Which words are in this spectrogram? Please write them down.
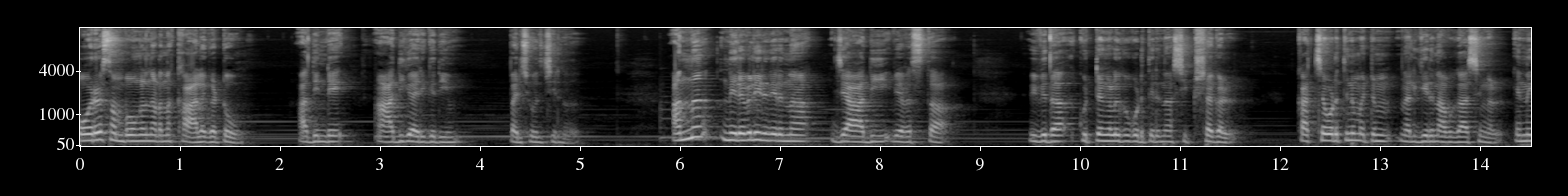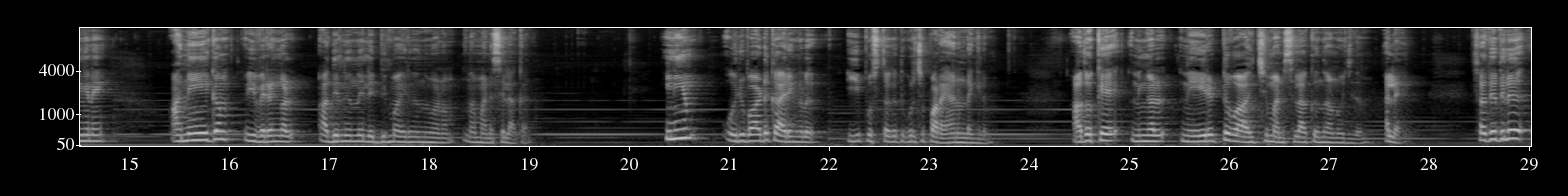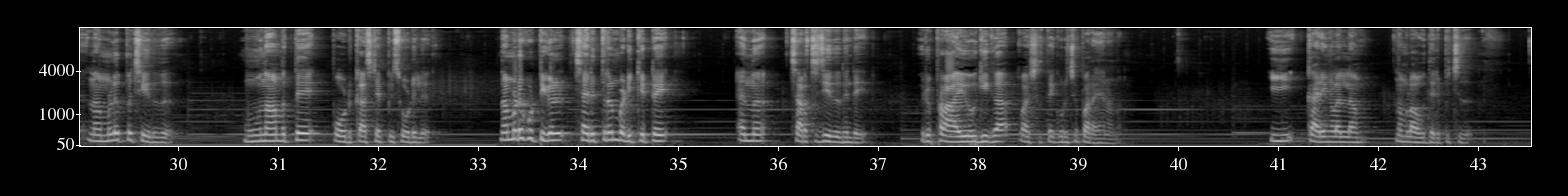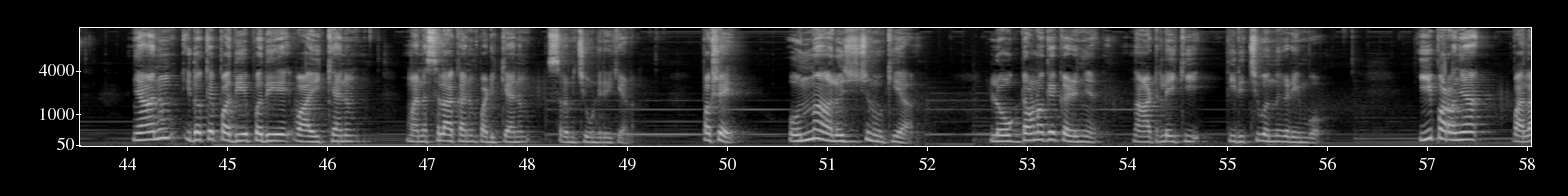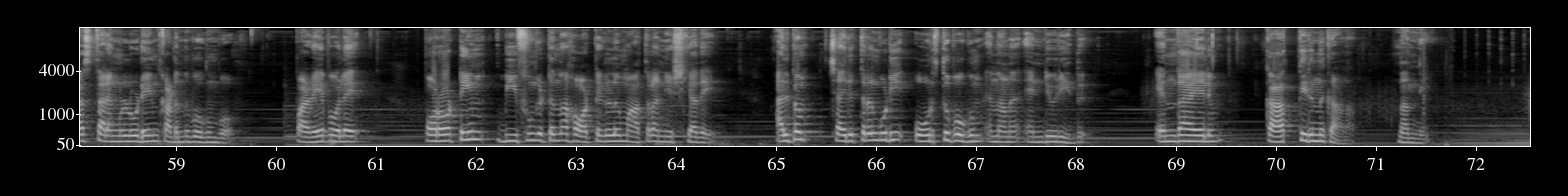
ഓരോ സംഭവങ്ങൾ നടന്ന കാലഘട്ടവും അതിന്റെ ആധികാരികതയും പരിശോധിച്ചിരുന്നത്. അന്ന് നിലവിലിരുന്നിരുന്ന ജാതി വ്യവസ്ഥ വിവിധ കുറ്റങ്ങൾക്ക് കൊടുത്തിരുന്ന ശിക്ഷകൾ കച്ചവടത്തിനും മറ്റും നൽകിയിരുന്ന അവകാശങ്ങൾ എന്നിങ്ങനെ അനേകം വിവരങ്ങൾ അതിൽ നിന്ന് ലഭ്യമായിരുന്നു എന്ന് വേണം നാം മനസ്സിലാക്കാൻ. ഇനിയും ഒരുപാട് കാര്യങ്ങൾ ഈ പുസ്തകത്തെക്കുറിച്ച് പറയാനുണ്ടെങ്കിലും അതൊക്കെ നിങ്ങൾ നേരിട്ട് വായിച്ച് മനസ്സിലാക്കുന്നതാണ് ഉചിതം അല്ലേ? സത്യത്തിൽ നമ്മളിപ്പോൾ ചെയ്തത് മൂന്നാമത്തെ പോഡ്കാസ്റ്റ് എപ്പിസോഡിൽ നമ്മുടെ കുട്ടികൾ ചരിത്രം പഠിക്കട്ടെ എന്ന് ചർച്ച ചെയ്തതിന്റെ ഒരു പ്രായോഗിക വശത്തെക്കുറിച്ച് പറയാനാണ് ഈ കാര്യങ്ങളെല്ലാം നമ്മൾ അവതരിപ്പിച്ചത്. ഞാനും ഇതൊക്കെ പതിയെ പതിയെ വായിക്കാനും മനസ്സിലാക്കാനും പഠിക്കാനും ശ്രമിച്ചുകൊണ്ടിരിക്കുകയാണ്. പക്ഷേ ഒന്ന് ആലോചിച്ച് നോക്കിയാൽ ലോക്ക്ഡൗണൊക്കെ കഴിഞ്ഞ് നാട്ടിലേക്ക് തിരിച്ചു വന്നു കഴിയുമ്പോൾ ഈ പറഞ്ഞ പല സ്ഥലങ്ങളിലൂടെയും കടന്നു പോകുമ്പോൾ പഴയ പോലെ പൊറോട്ടയും ബീഫും കിട്ടുന്ന ഹോട്ടലുകൾ മാത്രം അന്വേഷിക്കാതെ അല്പം ചരിത്രം കൂടി ഓർത്തു പോകും എന്നാണ് എന്റെ ഒരു ഇത്. എന്തായാലും കാത്തിരുന്ന് കാണാം. നന്ദി.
